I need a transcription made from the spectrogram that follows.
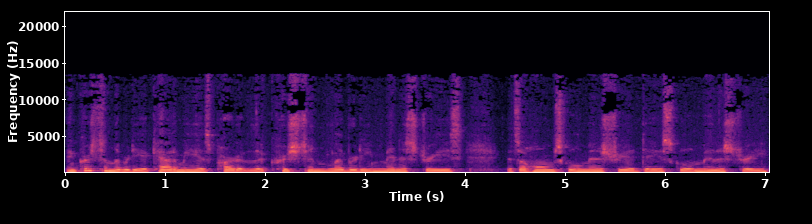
And Christian Liberty Academy is part of the Christian Liberty Ministries. It's a homeschool ministry, a day school ministry.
